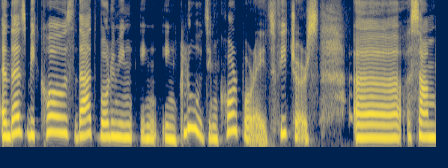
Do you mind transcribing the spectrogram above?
and that's because that volume in, in, includes, incorporates, features uh, some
